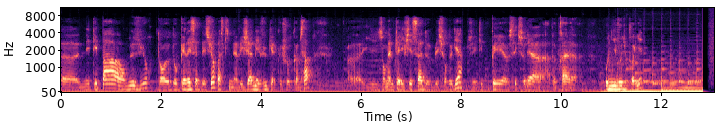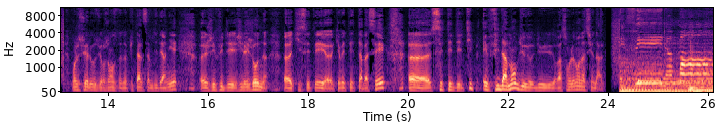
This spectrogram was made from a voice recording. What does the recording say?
euh, n'étaient pas en mesure d'o- d'opérer cette blessure parce qu'ils n'avaient jamais vu quelque chose comme ça. Euh, ils ont même qualifié ça de blessure de guerre. J'ai été coupé, euh, sectionné à, à peu près à la- au niveau du poignet. Moi, je suis allé aux urgences d'un hôpital samedi dernier. Euh, J'ai vu des gilets jaunes euh, qui, s'étaient, euh, qui avaient été tabassés. Euh, C'était des types, évidemment, du, du Rassemblement national. Évidemment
